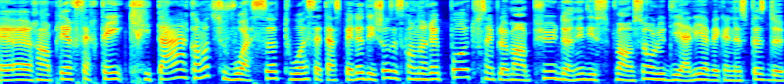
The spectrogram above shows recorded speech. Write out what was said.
euh, remplir certains critères. Comment tu vois ça, toi, cet aspect-là des choses? Est-ce qu'on n'aurait pas tout simplement pu donner des subventions au lieu d'y aller avec une espèce de,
